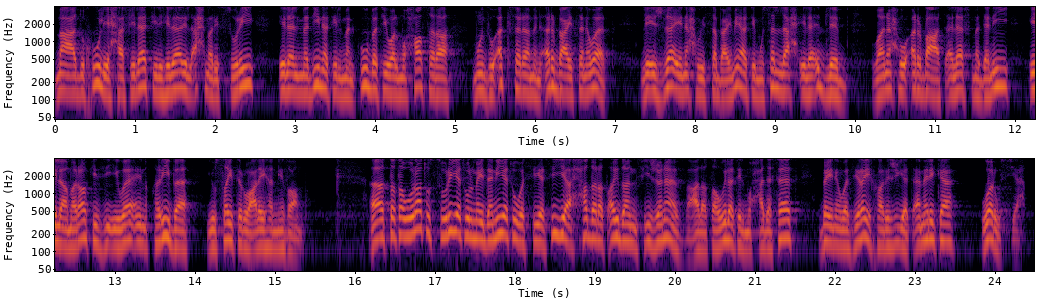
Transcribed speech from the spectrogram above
مع دخول حافلات الهلال الأحمر السوري إلى المدينة المنكوبة والمحاصرة منذ أكثر من أربع سنوات لإجلاء نحو 700 مسلح إلى إدلب ونحو 4000 مدني إلى مراكز إيواء قريبة يسيطر عليها النظام. التطورات السورية الميدانية والسياسية حضرت أيضا في جنيف على طاولة المحادثات بين وزيري خارجية أمريكا وروسيا.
